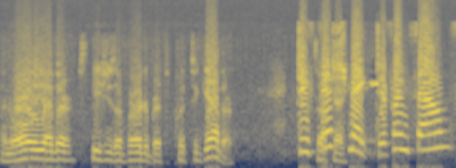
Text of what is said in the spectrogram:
and all the other species of vertebrates put together. Do it's fish okay. make different sounds?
